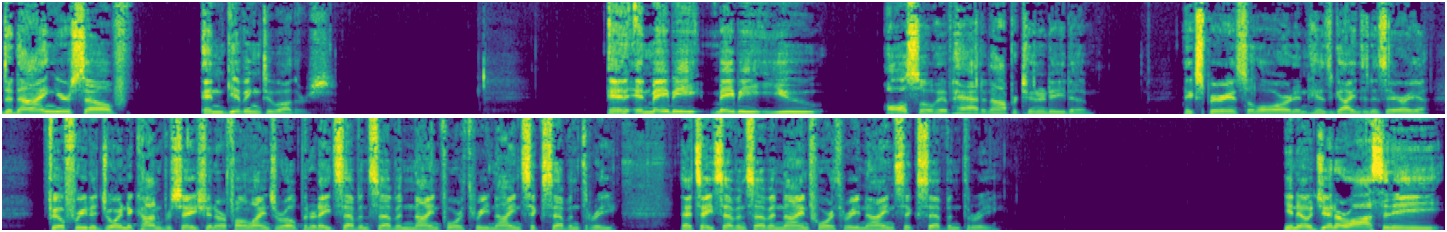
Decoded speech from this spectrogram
Denying yourself and giving to others. And and maybe maybe you also have had an opportunity to experience the Lord and his guidance in this area. Feel free to join the conversation. Our phone lines are open at 877 943 9673. That's 877 943 9673. You know, generosity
